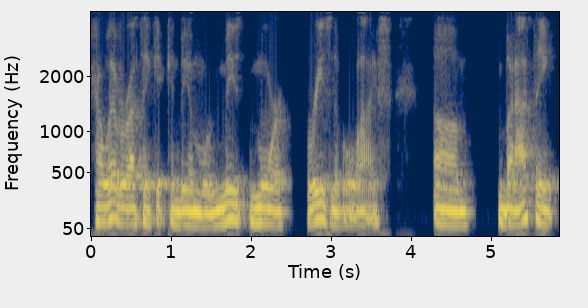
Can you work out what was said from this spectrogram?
However, I think it can be a more more reasonable life. Um, but I think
